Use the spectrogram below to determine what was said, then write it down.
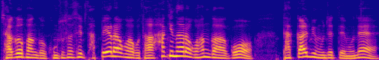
작업한 거 공소사실 다 빼라고 하고 다 확인하라고 한 거하고 닭갈비 문제 때문에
